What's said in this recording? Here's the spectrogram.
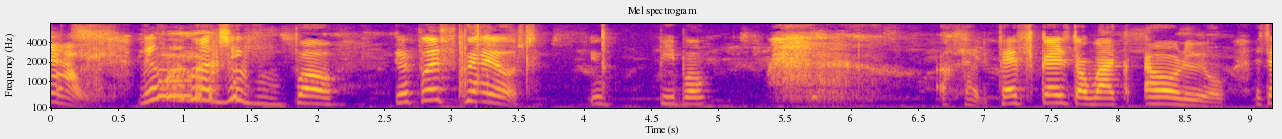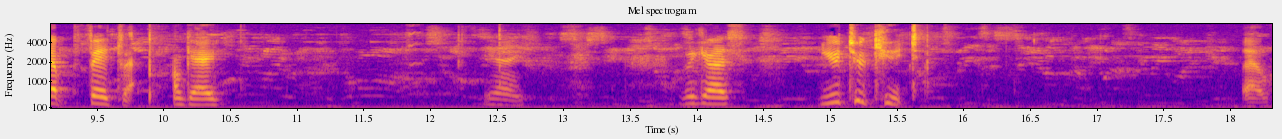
Ow. Then we make Super Bowl. The first graders, you people. Okay, the fifth graders don't like audio, except Fifth Trap, okay? Yay. Because you're too cute. Well,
